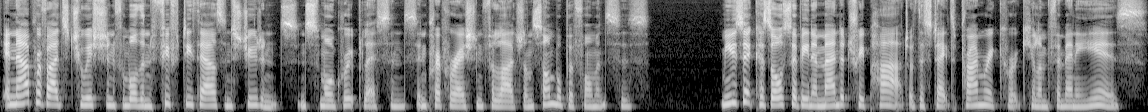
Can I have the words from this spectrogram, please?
It now provides tuition for more than 50,000 students in small group lessons in preparation for large ensemble performances. Music has also been a mandatory part of the state's primary curriculum for many years,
